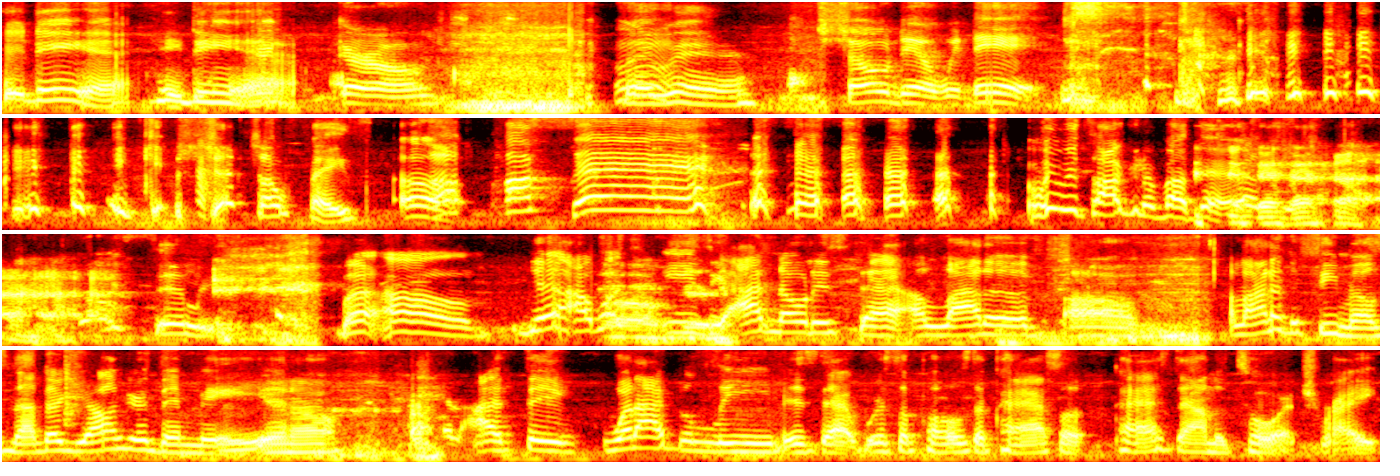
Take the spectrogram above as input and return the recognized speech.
He did. He did, girl baby. Mm. show dealt with that Shut your face up. Oh, i said We were talking about that. so silly. But um, yeah, I wasn't Okay. easy. I noticed that a lot of um, a lot of the females now they're younger than me, you know. And I think what I believe is that we're supposed to pass a, pass down the torch, right?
